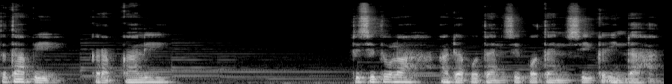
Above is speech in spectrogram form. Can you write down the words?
Tetapi kerap kali di situlah ada potensi-potensi keindahan.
